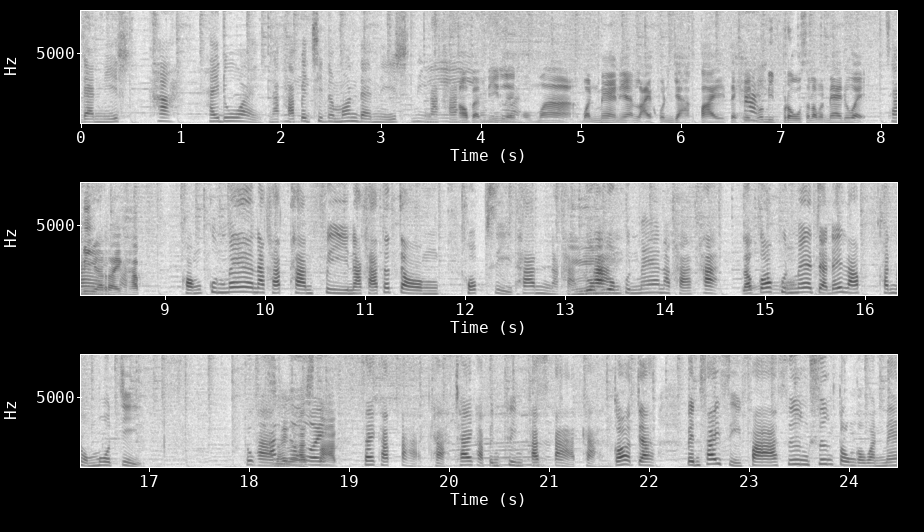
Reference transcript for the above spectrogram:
แดนนิชค่ะ ให้ด้วยนะคะนี่เป็นชินนามอนแดนนิชนี่ นะคะเอาแบบนี้เลยให้ผด้วยมว่าวันแม่เนี้ยหลายคนอยากไป แต่เห็นค่ะ ว่ามีโปรสำหรับวันแม่ด้วย ใช่มีอะไรค่ะ ครับ ของคุณแม่นะคะทานฟรีนะคะ ถ้าจองครบ 4 ท่านนะคะอืมรวมค่ะรวมคุณแม่นะคะ ค่ะ แล้วก็คุณแม่จะได้รับขนมโมจิทุกทานท่านไส้เลคัสย ตาร์ด ไส้คัสตาร์ดค่ะ ใช่ค่ะเป็นครีมคัสตาร์ดค่ะ ก็จะ เป็นไส้สีฟ้าซึ่งซึ่งตรงกับวันแม่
